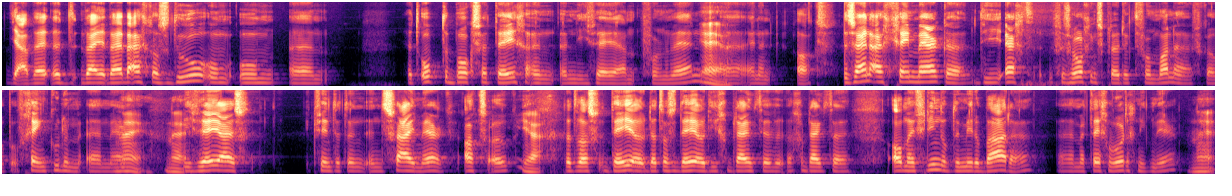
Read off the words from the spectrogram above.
ja, wij, het, wij, wij hebben eigenlijk als doel om, om het op te boksen tegen een, een Nivea voor men ja, ja. Uh, en een Axe. Er zijn eigenlijk geen merken die echt verzorgingsproducten voor mannen verkopen. Of geen coole uh, merken. Nee, nee. Nivea is ik vind het een, een saai merk. Axe ook. Ja. Dat was Deo, dat was Deo die gebruikte, gebruikte al mijn vrienden op de middelbare. eh, maar tegenwoordig niet meer. Nee,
